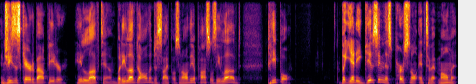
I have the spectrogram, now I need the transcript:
And Jesus cared about Peter. He loved him, but he loved all the disciples and all the apostles. He loved people. But yet he gives him this personal, intimate moment.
